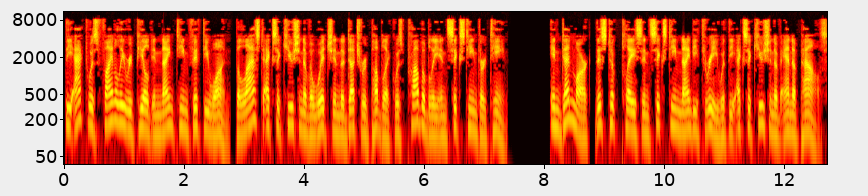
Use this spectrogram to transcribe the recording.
The act was finally repealed in 1951. The last execution of a witch in the Dutch Republic was probably in 1613. In Denmark, this took place in 1693 with the execution of Anna Pals.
